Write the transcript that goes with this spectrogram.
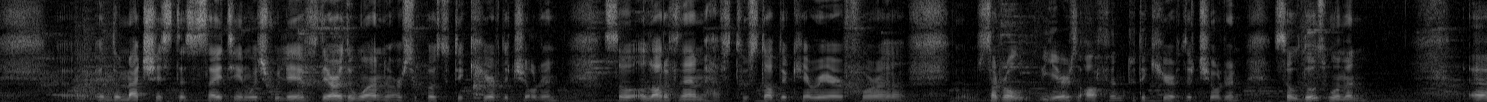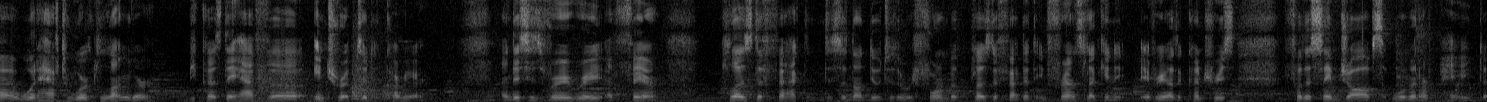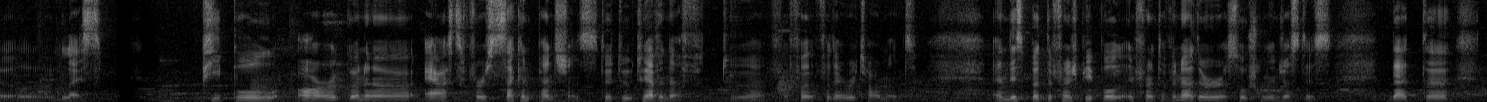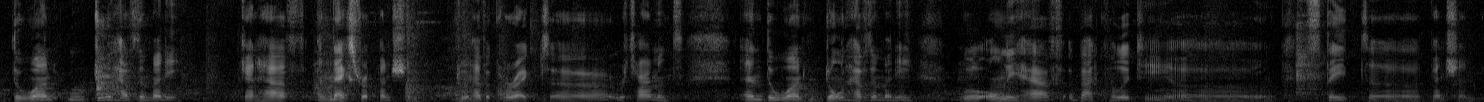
uh, in the machist society in which we live, they are the one who are supposed to take care of the children. So a lot of them have to stop their career for uh, several years, often, to take care of the children. So those women uh, would have to work longer because they have uh, interrupted career, and this is very very unfair. Plus the fact, this is not due to the reform, but plus the fact that in France, like in every other countries, for the same jobs, women are paid uh, less. People are gonna ask for second pensions to, to, to have enough to, uh, for, for, for their retirement. And this put the French people in front of another social injustice that uh, the one who do have the money can have an extra pension to have a correct uh, retirement, and the one who don't have the money will only have a bad quality uh, state uh, pension.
